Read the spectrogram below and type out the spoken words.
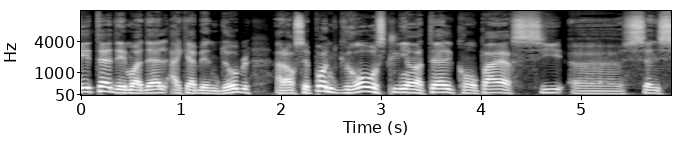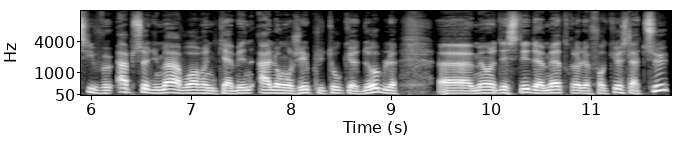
étaient des modèles à cabine double. Alors, c'est pas une grosse clientèle qu'on perd si celle-ci veut absolument avoir une cabine allongée plutôt que double, euh, mais on a décidé de mettre le focus là-dessus.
